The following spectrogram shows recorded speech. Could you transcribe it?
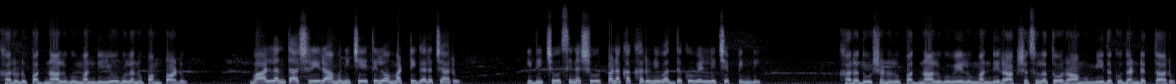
ఖరుడు పద్నాలుగు మంది యోగులను పంపాడు. వాళ్ళంతా శ్రీరాముని చేతిలో మట్టి గరచారు. ఇది చూసిన శూర్పణఖ ఖరుని వద్దకు వెళ్ళి చెప్పింది. ఖరదూషణులు పద్నాలుగు వేలు మంది రాక్షసులతో రాము మీదకు దండెత్తారు.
